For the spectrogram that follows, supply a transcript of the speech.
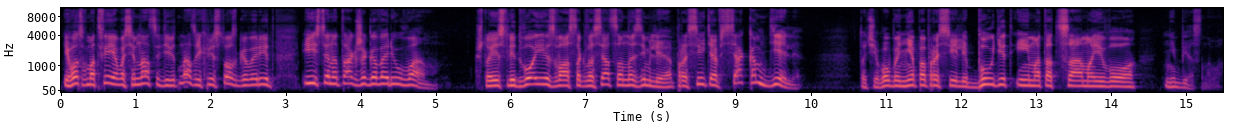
И вот в Матфея 18.19 Христос говорит, «Истинно также говорю вам, что если двое из вас согласятся на земле просить о всяком деле, то чего бы не попросили, будет им от Отца моего Небесного.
